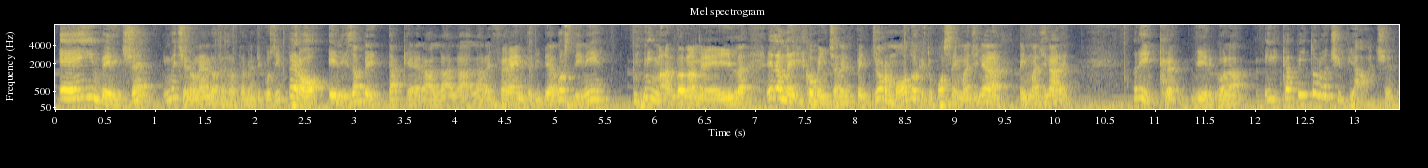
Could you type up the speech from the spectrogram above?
E invece, invece non è andata esattamente così, però Elisabetta, che era la, la, la, referente di De Agostini, mi manda una mail e la mail comincia nel peggior modo che tu possa immaginare. immaginare. Rick, virgola, il capitolo ci piace,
